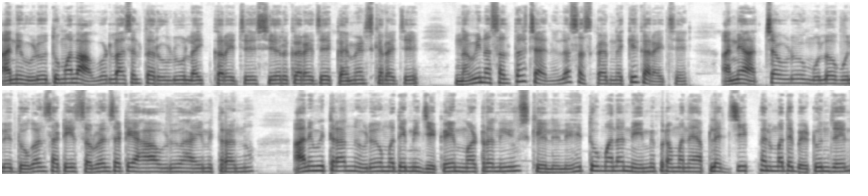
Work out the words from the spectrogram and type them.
आणि व्हिडिओ तुम्हाला आवडला असेल तर व्हिडिओ लाईक करायचे शेअर करायचे कमेंट्स करायचे. नवीन असेल तर चॅनलला सबस्क्राईब नक्की करायचे. आणि आजच्या व्हिडिओ मुलं मुली दोघांसाठी सर्वांसाठी हा व्हिडिओ आहे मित्रांनो. आणि मित्रांनो व्हिडिओमध्ये मी जे काही मटेरियल यूज केलेले हे तुम्हाला नेहमीप्रमाणे आपल्या जीप फाईलमध्ये भेटून जाईल.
